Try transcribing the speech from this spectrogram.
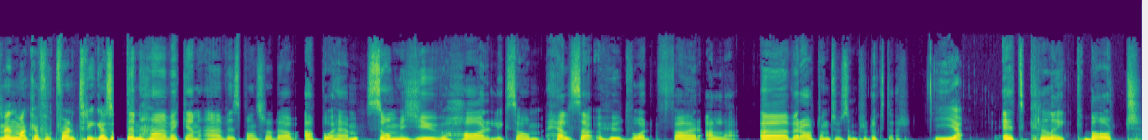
Men man kan fortfarande triggas Den här veckan är vi sponsrade av Apohem som ju har liksom hälsa och hudvård för alla. Över 18 000 produkter. Ja. Ett klick bort.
